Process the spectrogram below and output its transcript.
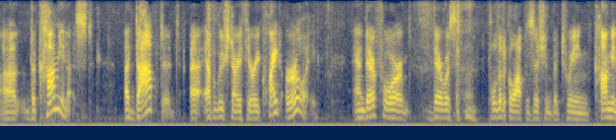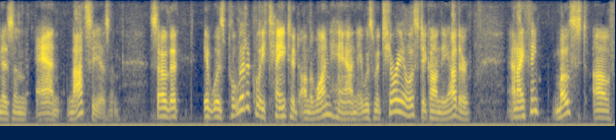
uh, the communist adopted uh, evolutionary theory quite early, and therefore there was political opposition between communism and Nazism. So that it was politically tainted on the one hand, it was materialistic on the other, and I think most of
